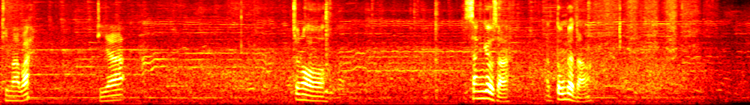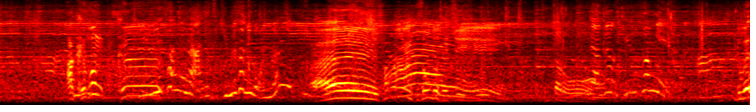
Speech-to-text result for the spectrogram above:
디마바? 디야. 저는 삼교사 아, 동대당. 아 그분 그 김유선이는 아니지. 김유선이가 얼마나 예쁘지? 에이 성함이 그 정도 되지 진짜로 아주 김선이. 누구야?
